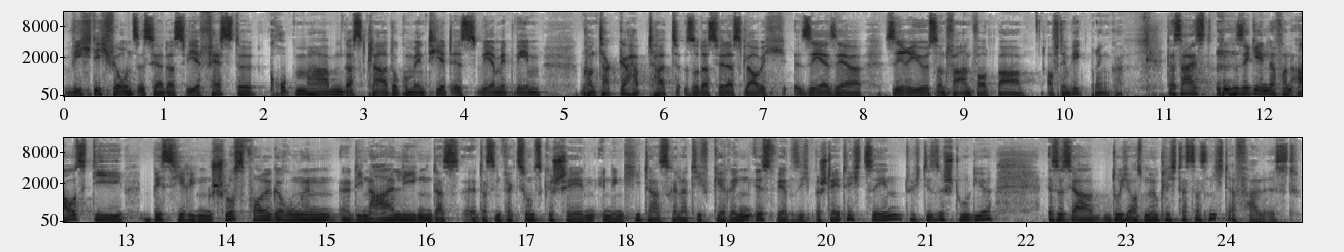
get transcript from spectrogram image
Wichtig für uns ist ja, dass wir feste Gruppen haben, dass klar dokumentiert ist, wer mit wem Kontakt gehabt hat, so dass wir das, glaube ich, sehr, sehr seriös und verantwortbar auf den Weg bringen können. Das heißt, Sie gehen davon aus, die bisherigen Schlussfolgerungen, äh, die naheliegen, dass äh, das Infektionsgeschehen in den Kitas relativ gering ist, werden sich bestätigt sehen durch diese Studie. Es ist ja durchaus möglich, dass das nicht der Fall ist.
